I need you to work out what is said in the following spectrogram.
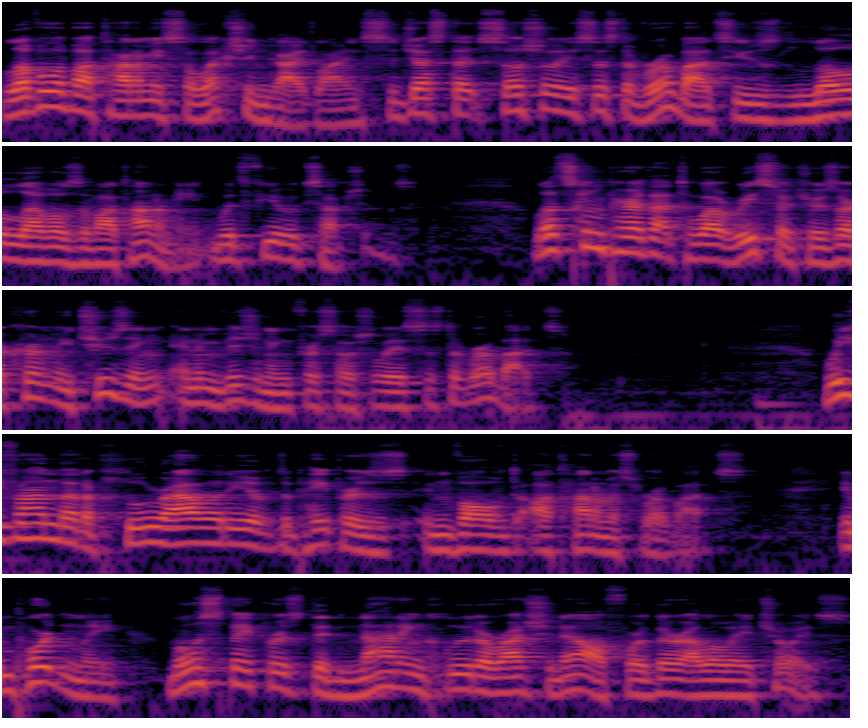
level of autonomy selection guidelines suggest that socially assistive robots use low levels of autonomy, with few exceptions. Let's compare that to what researchers are currently choosing and envisioning for socially assistive robots. We found that a plurality of the papers involved autonomous robots. Importantly, most papers did not include a rationale for their LOA choice.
